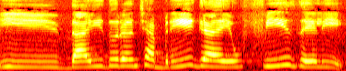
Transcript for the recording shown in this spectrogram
E daí durante a briga eu fiz ele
